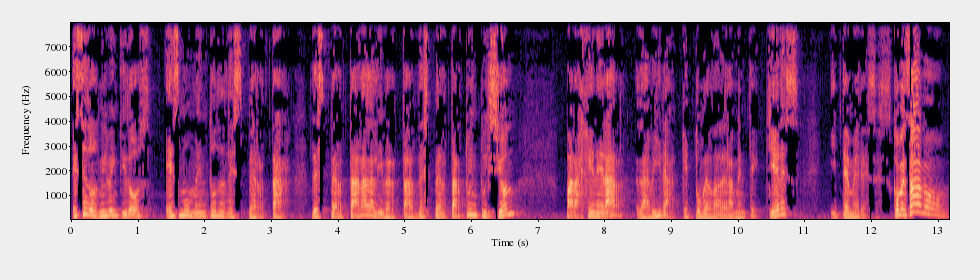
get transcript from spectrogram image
Este 2022 es momento de despertar, despertar a la libertad, despertar tu intuición para generar la vida que tú verdaderamente quieres y te mereces. ¡Comenzamos!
